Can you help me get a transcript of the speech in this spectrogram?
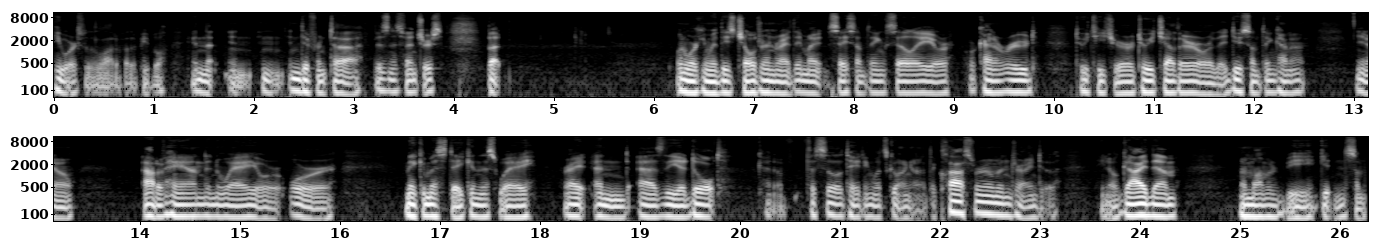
he works with a lot of other people in the, in, in in different uh, business ventures, but when working with these children, right, they might say something silly or or kind of rude to a teacher or to each other, or they do something kind of, you know, out of hand in a way, or or make a mistake in this way, right? And as the adult, kind of facilitating what's going on at the classroom and trying to, you know, guide them. My mom would be getting some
